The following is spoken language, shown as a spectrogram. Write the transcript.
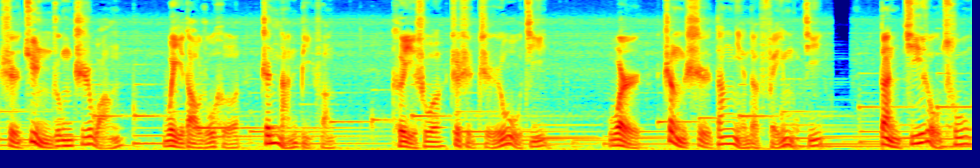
是菌中之王。味道如何，真难比方。可以说这是植物鸡，味儿正是当年的肥母鸡，但鸡肉粗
